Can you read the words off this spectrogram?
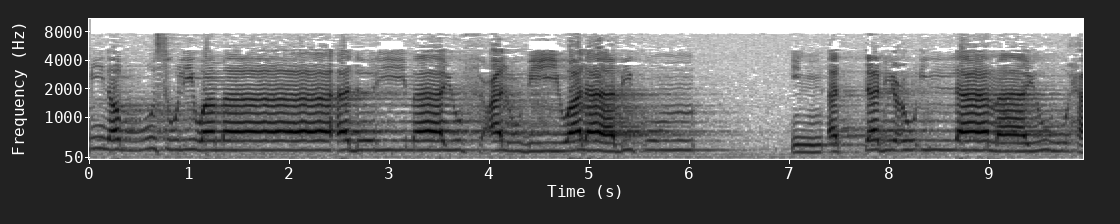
من الرسل وما أدري ما يفعل بي ولا بكم إن أتبع إلا ما يوحى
